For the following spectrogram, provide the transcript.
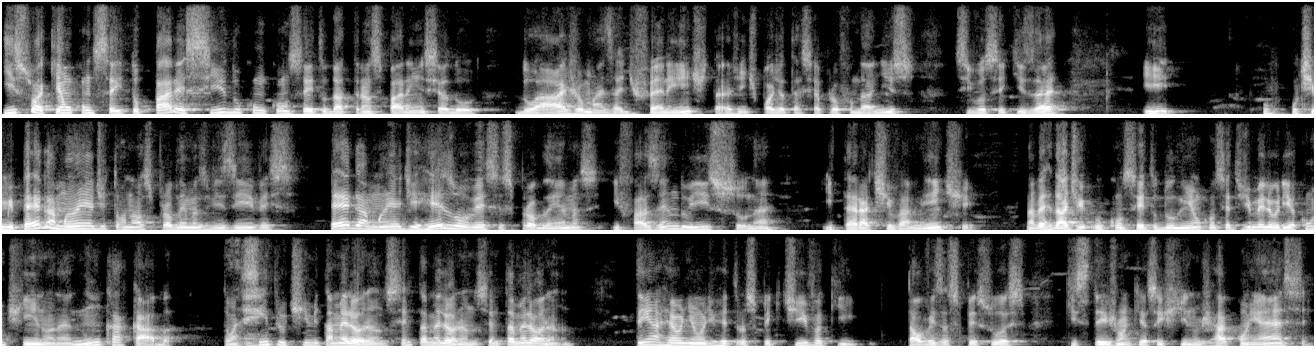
Isso aqui é um conceito parecido com o conceito da transparência do, do ágil, mas é diferente, tá? A gente pode até se aprofundar nisso, se você quiser. E o, o time pega a manha de tornar os problemas visíveis, pega a manha de resolver esses problemas e fazendo isso, né, iterativamente, na verdade, o conceito do Lean é um conceito de melhoria contínua, né? Nunca acaba. Então é sempre o time está melhorando, sempre está melhorando, sempre está melhorando. Tem a reunião de retrospectiva que talvez as pessoas que estejam aqui assistindo já conhecem,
